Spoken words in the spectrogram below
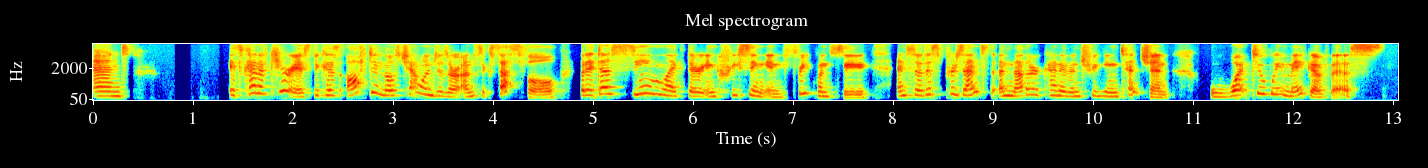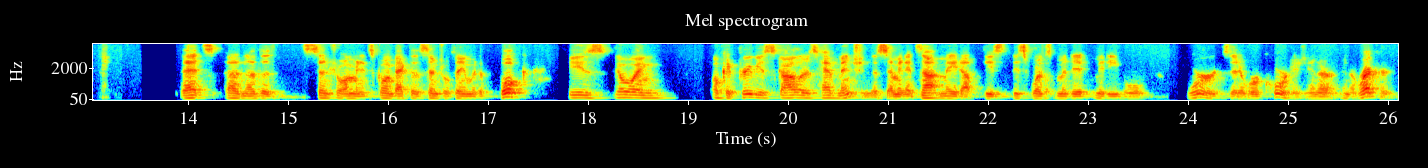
And it's kind of curious because often those challenges are unsuccessful, but it does seem like they're increasing in frequency. And so this presents another kind of intriguing tension. What do we make of this? That's another central, I mean, it's going back to the central theme of the book is going okay, previous scholars have mentioned this. I mean, it's not made up. These this was med- medieval words that are recorded in a in a record.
